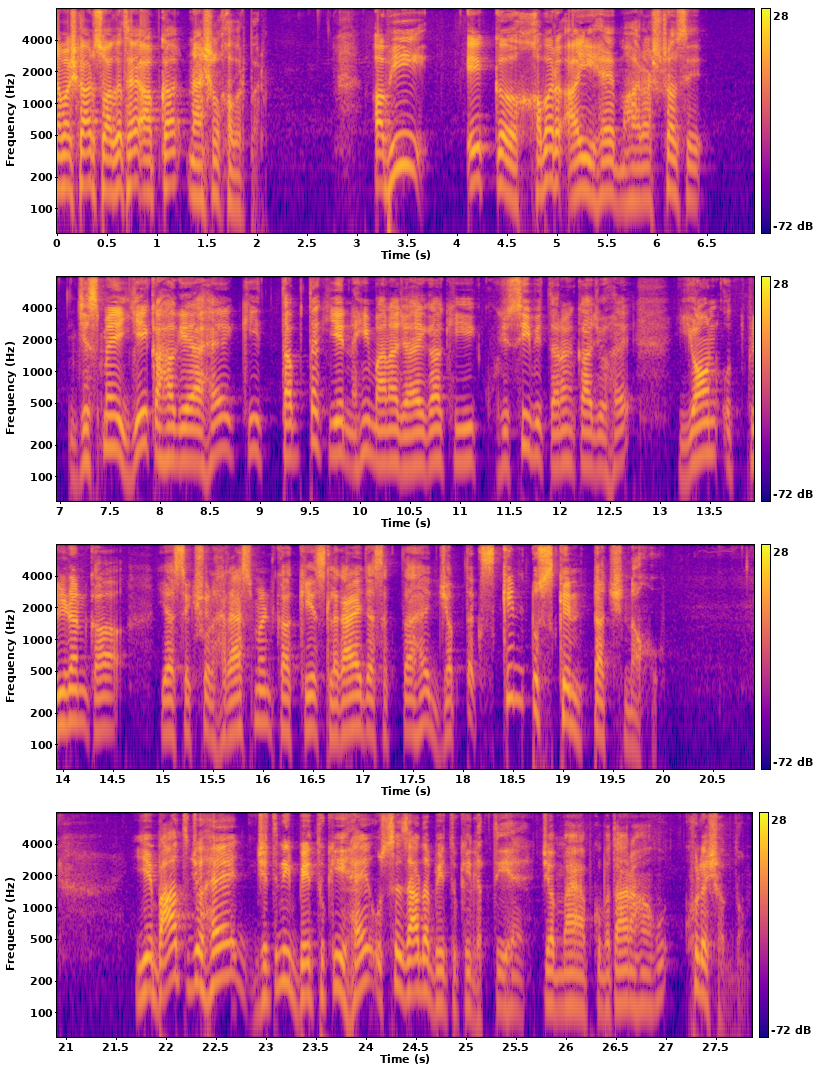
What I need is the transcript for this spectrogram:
नमस्कार, स्वागत है आपका नेशनल खबर पर। अभी एक खबर आई है महाराष्ट्र से, जिसमें ये कहा गया है कि तब तक ये नहीं माना जाएगा कि किसी भी तरह का जो है यौन उत्पीड़न का या सेक्सुअल हरासमेंट का केस लगाया जा सकता है जब तक स्किन टू स्किन टच ना हो। ये बात जो है जितनी बेतुकी है, उससे ज़्यादा बेतुकी लगती है, जब मैं आपको बता रहा हूँ खुले शब्दों में।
